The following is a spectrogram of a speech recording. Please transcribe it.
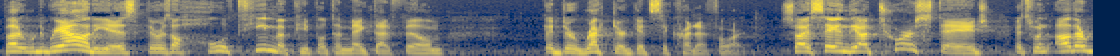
But the reality is, there was a whole team of people to make that film. The director gets the credit for it. So I say in the auteur stage, it's when other,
